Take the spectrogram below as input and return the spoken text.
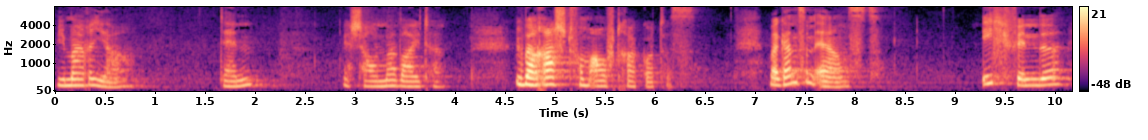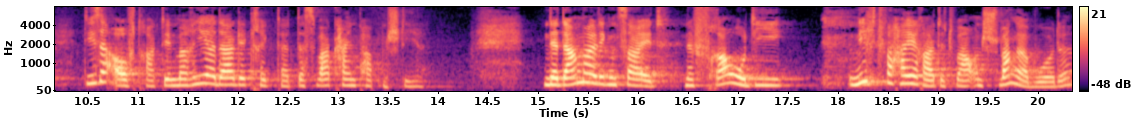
wie Maria. Denn wir schauen mal weiter. Überrascht vom Auftrag Gottes. Mal ganz im Ernst. Ich finde, dieser Auftrag, den Maria da gekriegt hat, das war kein Pappenstiel. In der damaligen Zeit, eine Frau, die nicht verheiratet war und schwanger wurde,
